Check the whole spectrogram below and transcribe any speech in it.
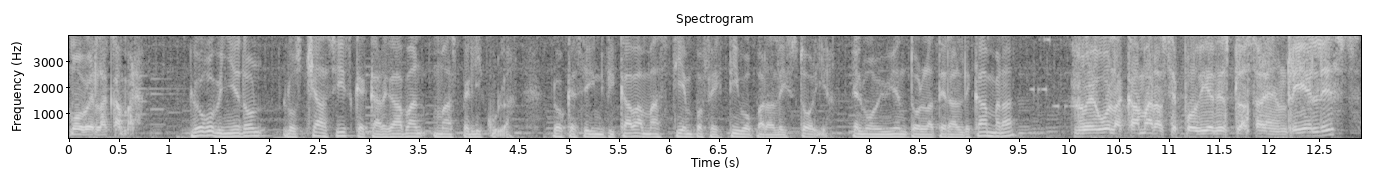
mover la cámara. Luego vinieron los chasis que cargaban más película, lo que significaba más tiempo efectivo para la historia, el movimiento lateral de cámara. Luego la cámara se podía desplazar en rieles,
